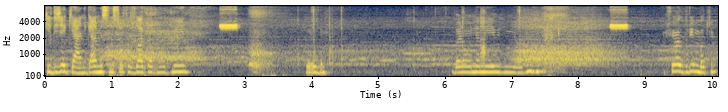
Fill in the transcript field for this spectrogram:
gidecek yani. Gelmesini istiyorsanız like atmayı unutmayın. Yoruldum. Ben oynamayı bilmiyorum. Şöyle durayım bakayım.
